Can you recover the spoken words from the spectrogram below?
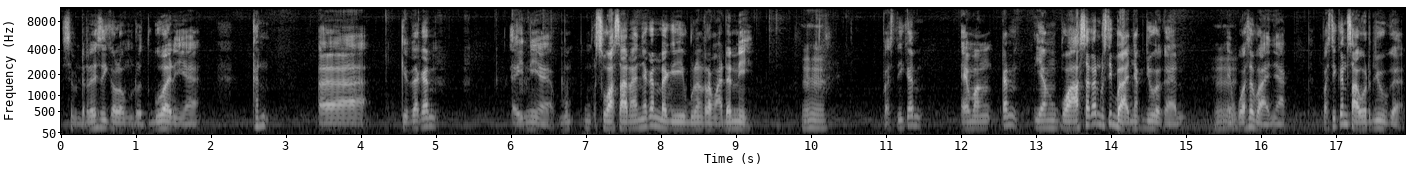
Sebenarnya sih kalau menurut gua nih ya, kan eh kita kan eh, ini ya suasananya kan lagi bulan Ramadan nih. Mhm. Pasti kan emang kan yang puasa kan pasti banyak juga kan. Hmm. Yang puasa banyak. Pasti kan sahur juga.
